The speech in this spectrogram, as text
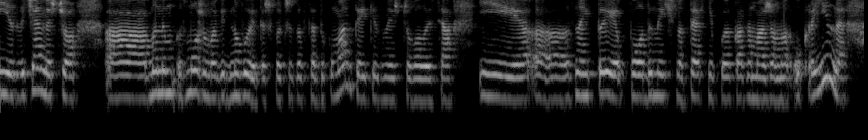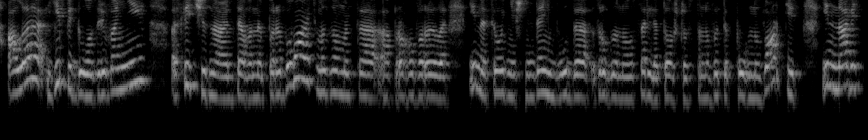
І звичайно, що ми не зможемо відновити швидше за все документи, які знищувалися, і е, знайти поодиничну техніку, яка за межами України. Але є підозрювані, слідчі знають, де вони перебувають. Ми з вами це е, проговорили. І на сьогоднішній день буде зроблено усе для того, щоб встановити повну вартість і навіть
